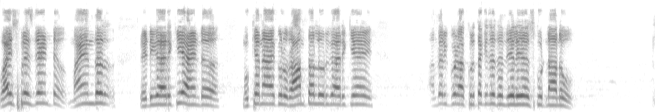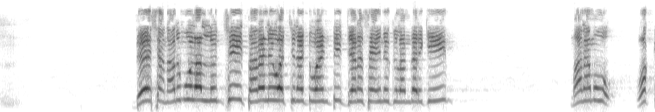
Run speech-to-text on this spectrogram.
వైస్ ప్రెసిడెంట్ మహేందర్ రెడ్డి గారికి అండ్ ముఖ్య నాయకులు రామ్ తల్లూరు గారికి అందరికి కూడా కృతజ్ఞతలు తెలియజేసుకుంటున్నాను. దేశ నలుమూలల నుంచి తరలి వచ్చినటువంటి జన సైనికులందరికీ మనము ఒక్క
